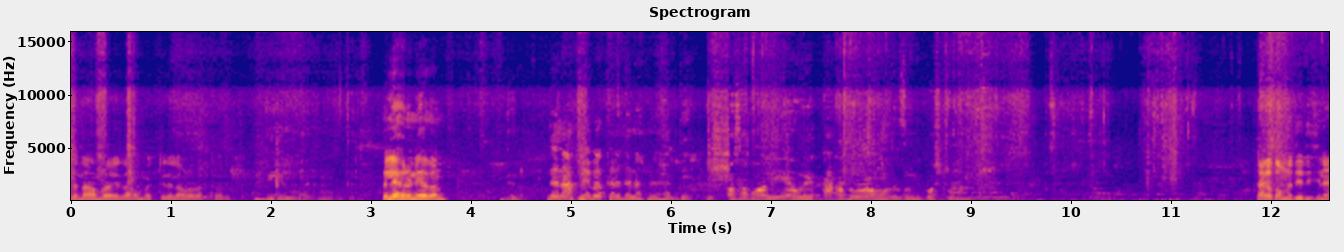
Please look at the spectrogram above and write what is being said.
যে না আমরা এরকম ব্যক্তি দিলে আমরা রাখতে পারি তাহলে এখন নিয়ে যান। দেন আপনি বাক দেন আপনার হাত দিয়ে। টাকা তো আমরা দিয়ে দিছি না?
